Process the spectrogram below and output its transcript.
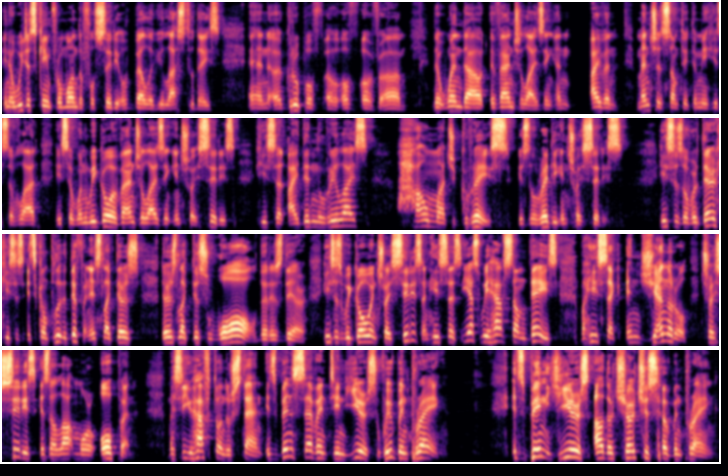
You know, we just came from wonderful city of Bellevue last two days, and a group of of, of um, that went out evangelizing. And Ivan mentioned something to me. He said, "Vlad," he said, "when we go evangelizing in Tri Cities, he said, I didn't realize how much grace is already in Tri Cities." He says over there he says it's completely different it's like there's there's like this wall that is there he says we go in tri-cities and he says yes we have some days but he's like in general tri-cities is a lot more open but see, you have to understand, it's been 17 years we've been praying. It's been years other churches have been praying.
